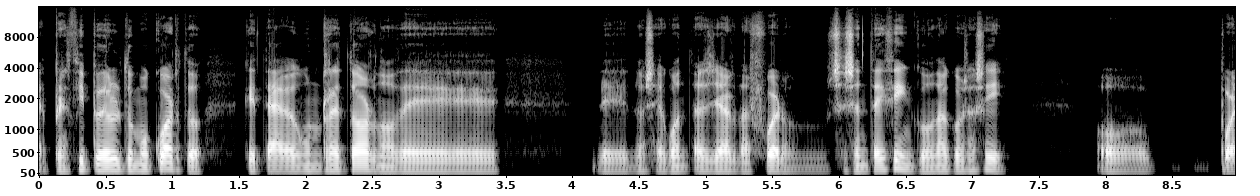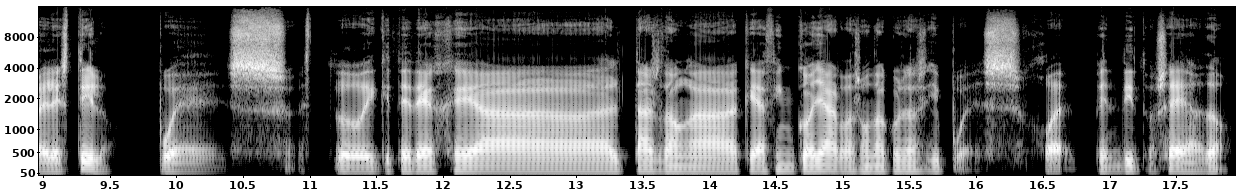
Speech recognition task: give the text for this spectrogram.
al principio del último cuarto, que te hagan un retorno de, no sé cuántas yardas fueron, 65, una cosa así, o por el estilo. Pues y que te deje al touchdown a que a 5 yardas o una cosa así, pues joder, bendito sea, ¿no?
